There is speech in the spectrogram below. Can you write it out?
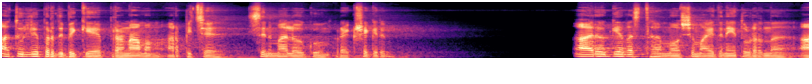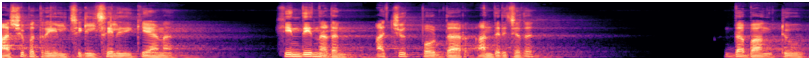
അതുല്യ പ്രതിഭയ്ക്ക് പ്രണാമം അർപ്പിച്ച് സിനിമാ ലോകവും പ്രേക്ഷകരും. ആരോഗ്യാവസ്ഥ മോശമായതിനെ തുടർന്ന് ആശുപത്രിയിൽ ചികിത്സയിലിരിക്കെയാണ് ഹിന്ദി നടൻ അച്യുത് പോഡ്ദാർ അന്തരിച്ചത്. Dabangg two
